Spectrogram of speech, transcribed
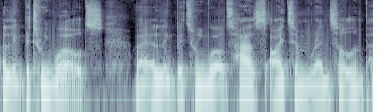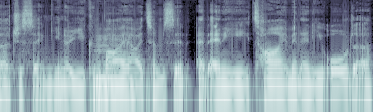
a Link Between Worlds, right? A Link Between Worlds has item rental and purchasing. You know, you can buy items in, at any time in any order.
